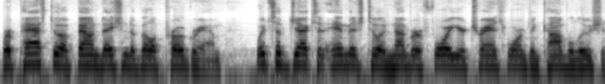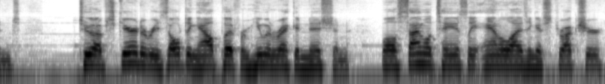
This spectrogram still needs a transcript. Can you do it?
were passed to a Foundation-developed program which subjects an image to a number of Fourier transforms and convolutions to obscure the resulting output from human recognition while simultaneously analyzing its structure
